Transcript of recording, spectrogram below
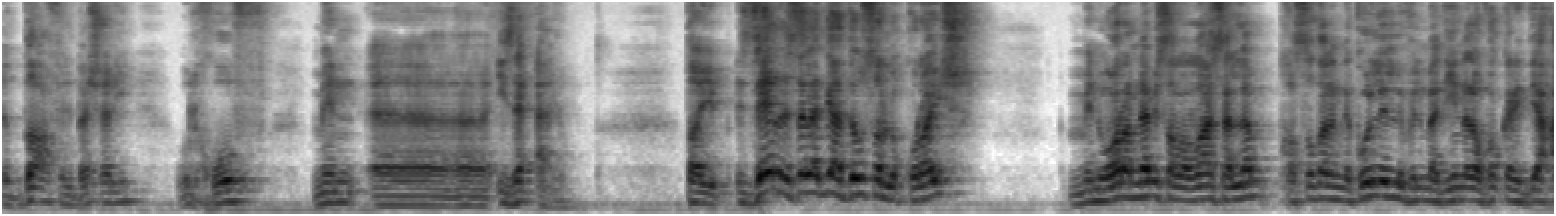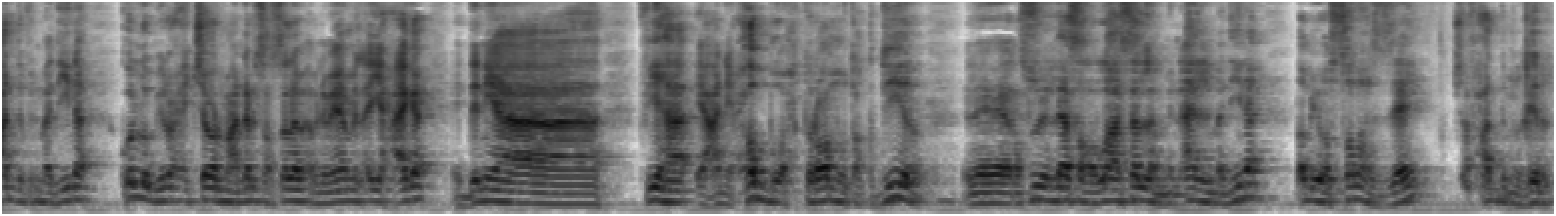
الضعف البشري والخوف من آه، إيذاء أهله. طيب إزاي الرسالة دي هتوصل لقريش؟ من ورا النبي صلى الله عليه وسلم خاصة إن كل اللي في المدينة لو فكر يديها حد في المدينة كله بيروح يتشاور مع النبي صلى الله عليه وسلم قبل ما يعمل أي حاجة. الدنيا فيها يعني حب واحترام وتقدير لرسول الله صلى الله عليه وسلم من أهل المدينة. طب يوصلها إزاي؟ شاف حد من غير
